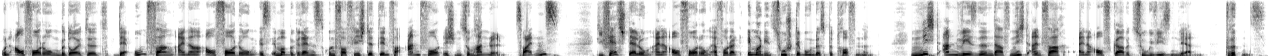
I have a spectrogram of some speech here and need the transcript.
und Aufforderung bedeutet, der Umfang einer Aufforderung ist immer begrenzt und verpflichtet den Verantwortlichen zum Handeln. Zweitens, die Feststellung einer Aufforderung erfordert immer die Zustimmung des Betroffenen. Nicht Anwesenden darf nicht einfach eine Aufgabe zugewiesen werden. Drittens,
